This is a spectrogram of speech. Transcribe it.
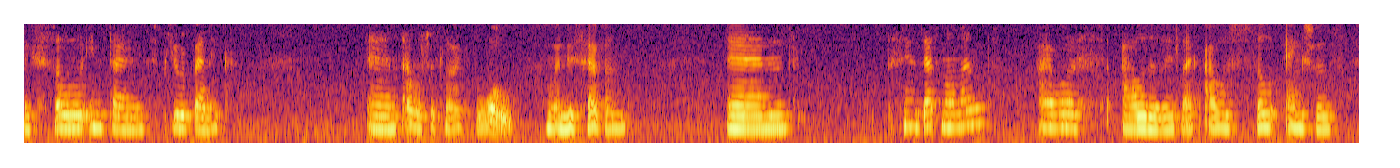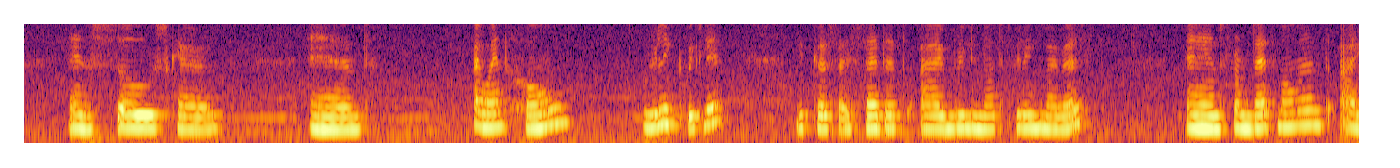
Like so intense pure panic. And I was just like whoa when this happened. And since that moment I was out of it. Like I was so anxious and so scared. And I went home really quickly because I said that I'm really not feeling my best. And from that moment I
